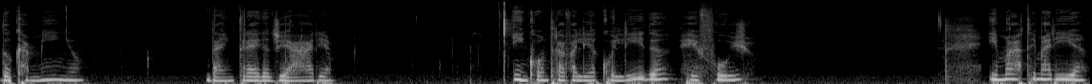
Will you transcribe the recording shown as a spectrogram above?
do caminho, da entrega diária e encontrava ali acolhida, refúgio e Marta e Maria,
